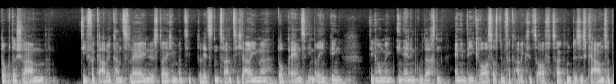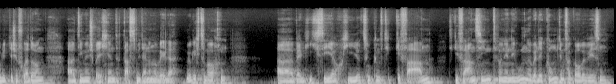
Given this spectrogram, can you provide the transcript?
Dr. Schramm, die Vergabekanzlei in Österreich im Prinzip der letzten 20 Jahre immer Top 1 im Ranking. Die haben in einem Gutachten einen Weg raus aus dem Vergabegesetz aufgezeigt und das ist klar unsere politische Forderung, äh, dementsprechend das mit einer Novelle möglich zu machen, weil ich sehe auch hier zukünftig Gefahren, die Gefahren sind, wenn eine EU-Novelle kommt im Vergabewesen,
